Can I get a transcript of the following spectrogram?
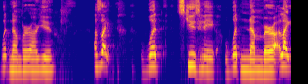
what number are you? I was like, what? Excuse me, what number? Like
